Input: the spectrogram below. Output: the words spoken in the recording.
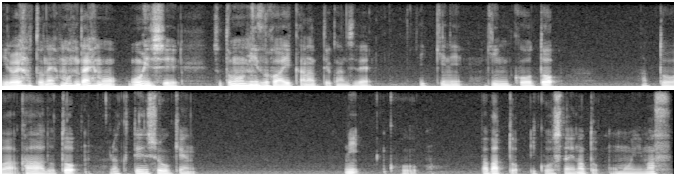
いろいろとね問題も多いしちょっともうみずほはいいかなっていう感じで一気に銀行とあとはカードと楽天証券にこうババッと移行したいなと思います。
